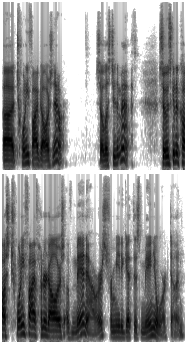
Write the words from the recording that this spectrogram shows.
uh, $25 an hour. So let's do the math. So it's going to cost $2,500 of man hours for me to get this manual work done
